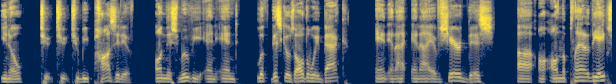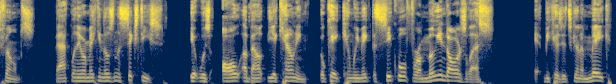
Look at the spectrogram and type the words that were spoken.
you know, to to to be positive on this movie. And and look, this goes all the way back, and and I and I have shared this uh, on the Planet of the Apes films back when they were making those in the '60s. It was all about the accounting. Okay, can we make the sequel for a million dollars less because it's going to make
